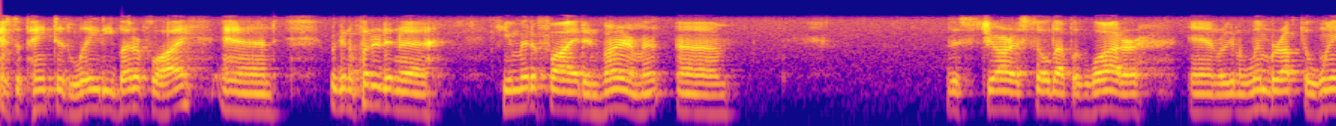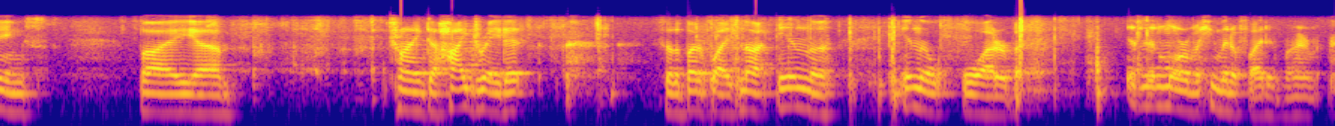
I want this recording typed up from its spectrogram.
is the painted lady butterfly and we're going to put it in a humidified environment. Um, this jar is filled up with water and we're going to limber up the wings by um, trying to hydrate it so the butterfly is not in the in the water but is in more of a humidified environment.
